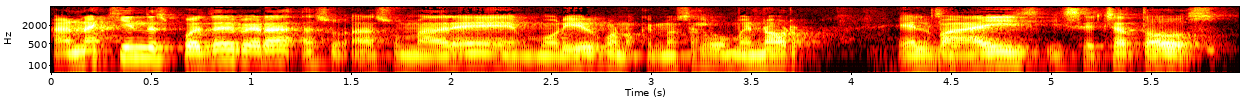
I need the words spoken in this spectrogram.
Anakin, después de ver a, a su, a su madre morir, bueno, que no es algo menor, él va y, y se echa a todos.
